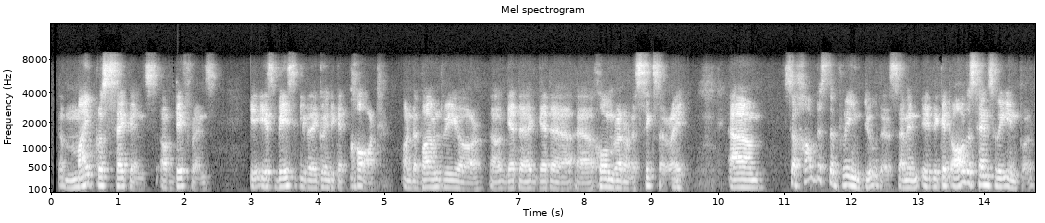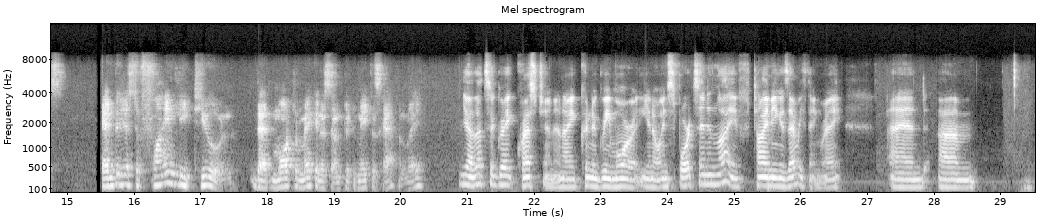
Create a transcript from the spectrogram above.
microseconds of difference is basically they're going to get caught on the boundary or uh, get a get a, a, home run or a sixer, right? Um, so how does the brain do this? I mean, they get all the sensory inputs, and they just finely tune that motor mechanism to, to make this happen, right? Yeah, that's a great question, and I couldn't agree more. You know, in sports and in life, timing is everything, right? And um,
